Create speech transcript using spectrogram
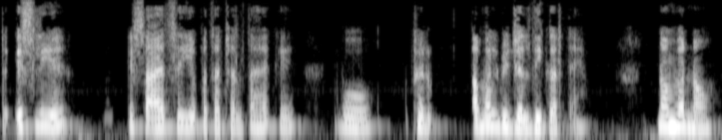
تو اس لیے اس آیت سے یہ پتہ چلتا ہے کہ وہ پھر عمل بھی جلدی کرتے ہیں۔ نمبر نو۔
